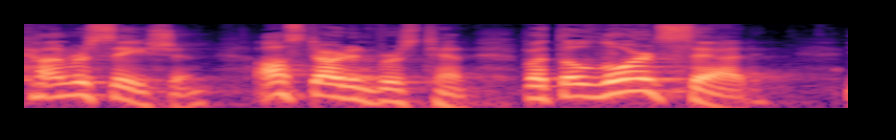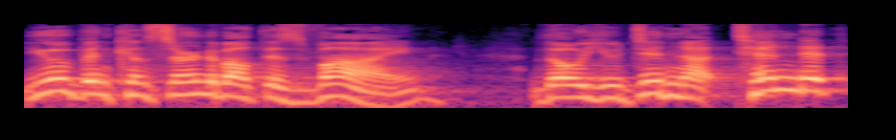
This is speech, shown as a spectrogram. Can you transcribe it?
conversation, I'll start in verse 10. But the Lord said, You have been concerned about this vine, though you did not tend it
